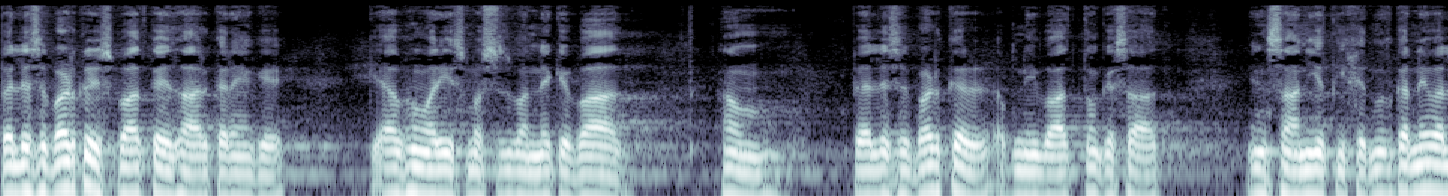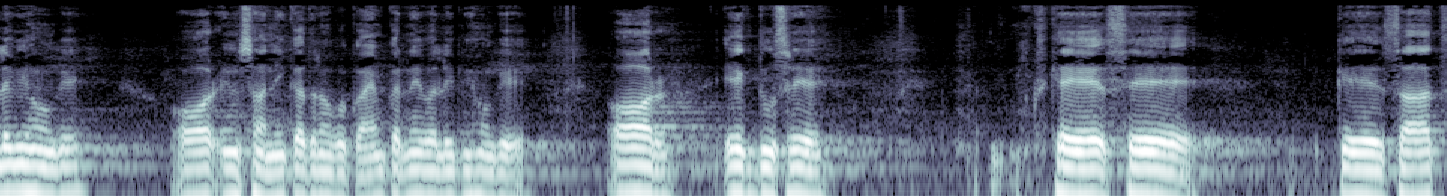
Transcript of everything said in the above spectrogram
پہلے سے بڑھ کر اس بات کا اظہار کریں گے کہ اب ہماری اس مسجد بننے کے بعد ہم پہلے سے بڑھ کر اپنی باتوں کے ساتھ انسانیت کی خدمت کرنے والے بھی ہوں گے اور انسانی قدروں کو قائم کرنے والے بھی ہوں گے اور ایک دوسرے کے سے کے ساتھ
